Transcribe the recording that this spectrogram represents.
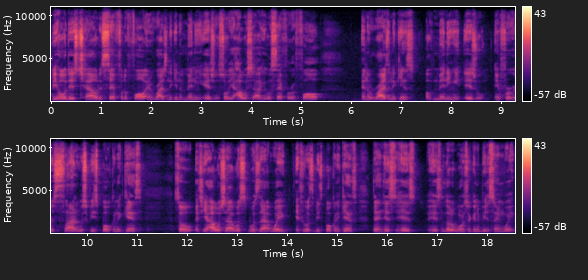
Behold, this child is set for the fall and rising again of many in Israel. So Yahweh Shall he was set for a fall and a rising against of many in Israel, and for a sign which be spoken against. So if Yahweh was was that way, if he was to be spoken against, then his his his little ones are going to be the same way.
